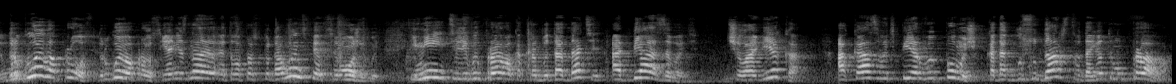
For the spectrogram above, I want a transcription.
Ну, Другой вопрос, другой вопрос. Я не знаю, это вопрос к трудовой инспекции может быть. Имеете ли вы право как работодатель обязывать человека оказывать первую помощь, когда государство дает ему право?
